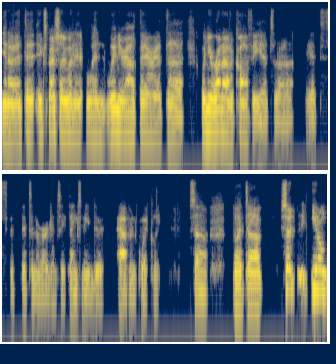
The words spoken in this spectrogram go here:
you know, it, especially when it when when you're out there, it uh, when you run out of coffee, it's uh, it's it's an emergency. Things need to happen quickly. So, but uh, so you know,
